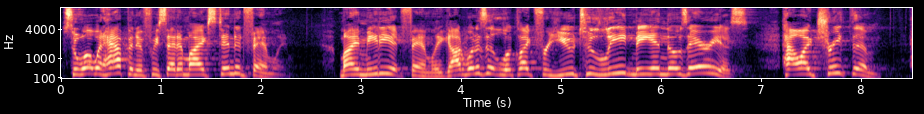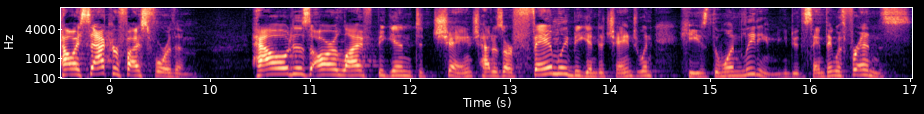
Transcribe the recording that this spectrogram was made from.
So, what would happen if we said, in my extended family, my immediate family, God, what does it look like for you to lead me in those areas? How I treat them, how I sacrifice for them. How does our life begin to change? How does our family begin to change when He's the one leading? You can do the same thing with friends.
